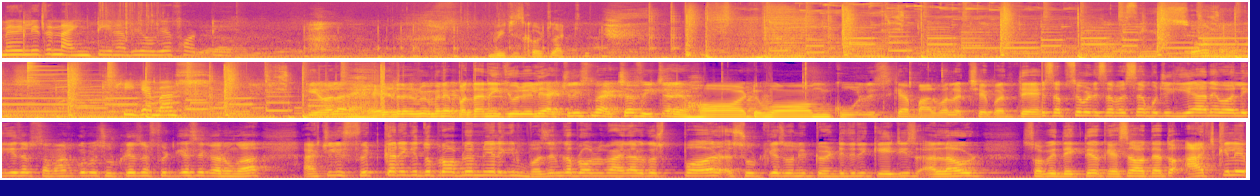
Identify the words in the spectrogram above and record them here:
मैंने लिए थे 19 अभी हो गया 40 We just got lucky. this thing is so nice. ठीक है बस ये वाला हेयर ड्रायर भी मैंने पता नहीं क्यों ले लिया। एक्चुअली इसमें अच्छा फीचर है। हॉट वार्म कूल इसके बाल बाल अच्छे बनते हैं। सबसे बड़ी समस्या मुझे ये आने वाली कि जब सामान को मैं सूटकेस में फिट कैसे करूँगा? एक्चुअली फिट करने की तो प्रॉब्लम नहीं है, लेकिन वज़न का प्रॉब्लम आएगा बिकॉज़ पर सूटकेस ओनली ट्वेंटी थ्री के अलाउड सो अभी देखते हो कैसा होता है। तो आज के लिए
